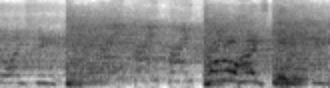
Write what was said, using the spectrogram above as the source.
Polo High School.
